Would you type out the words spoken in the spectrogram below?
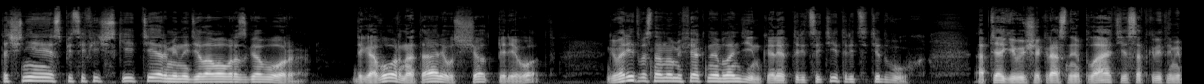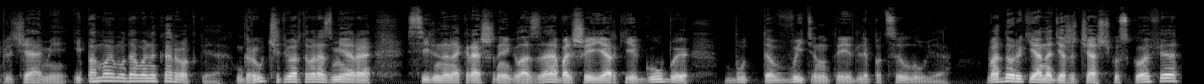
точнее, специфические термины делового разговора. Договор, нотариус, счет, перевод – Говорит в основном эффектная блондинка, лет 30-32, обтягивающая красное платье с открытыми плечами и, по-моему, довольно короткая. Грудь четвертого размера, сильно накрашенные глаза, большие яркие губы, будто вытянутые для поцелуя. В одной руке она держит чашечку с кофе,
